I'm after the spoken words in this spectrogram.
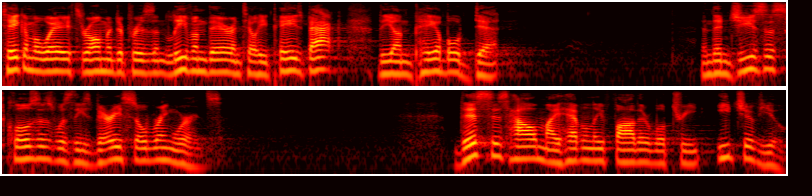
take them away, throw them into prison, leave them there until he pays back the unpayable debt. And then Jesus closes with these very sobering words This is how my heavenly Father will treat each of you.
